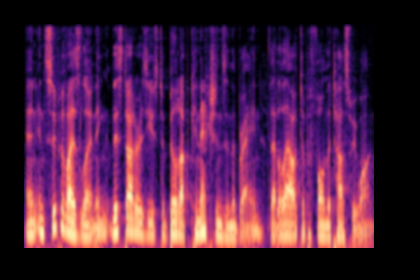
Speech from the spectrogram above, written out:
And in supervised learning, this data is used to build up connections in the brain that allow it to perform the tasks we want.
